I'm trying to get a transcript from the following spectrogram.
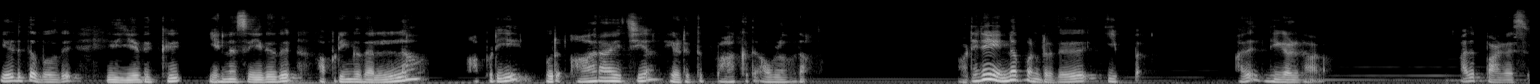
எடுத்தபோது இது எதுக்கு என்ன செய்தது அப்படிங்கிறதெல்லாம் அப்படியே ஒரு ஆராய்ச்சியாக எடுத்து பார்க்குது அவ்வளவுதான். உடனே என்ன பண்ணுறது இப்போ. அது நிகழ்காலம். அது பழசு.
